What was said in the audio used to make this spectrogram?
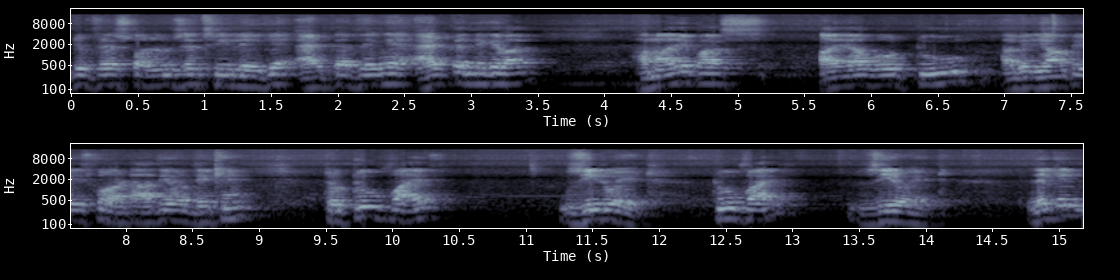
डिफरेंस कॉलम से थ्री लेके ऐड कर देंगे। ऐड करने के बाद हमारे पास आया वो टू अगर यहाँ पे इसको हटा दें और देखें तो two five zero eight two five zero eight लेकिन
